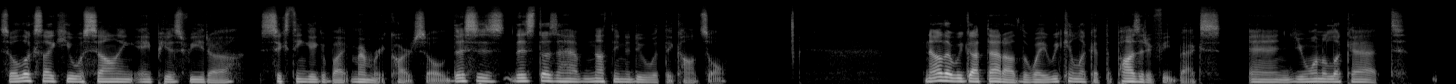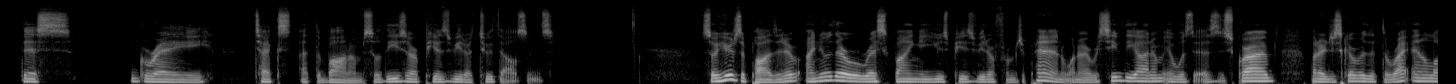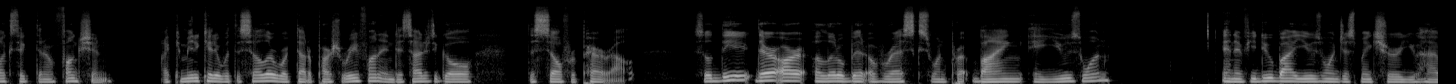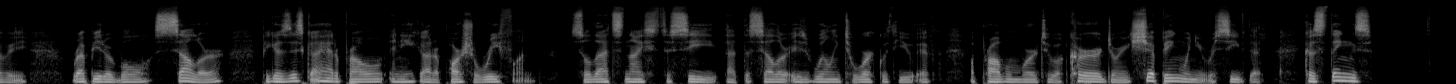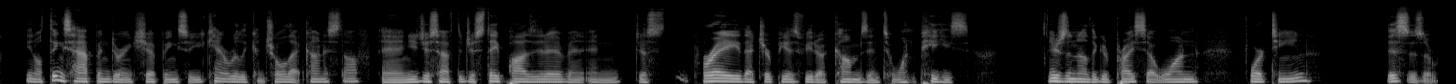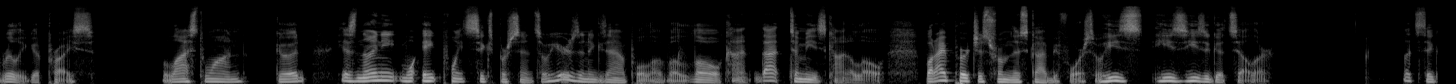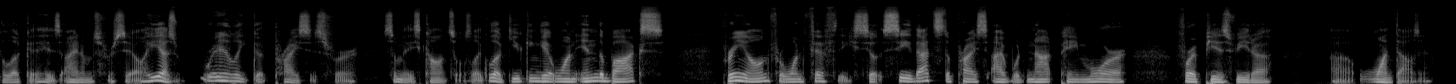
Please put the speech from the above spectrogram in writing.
so it looks like he was selling a PS Vita 16 gigabyte memory card. So this is this doesn't have nothing to do with the console. Now that we got that out of the way, we can look at the positive feedbacks. And you want to look at this gray text at the bottom. So these are PS Vita 2000s. So here's a positive. I knew there were risks buying a used PS Vita from Japan. When I received the item, it was as described, but I discovered that the right analog stick didn't function. I communicated with the seller, worked out a partial refund, and decided to go the self-repair route. So the, there are a little bit of risks when buying a used one. And if you do buy a used one, just make sure you have a reputable seller because this guy had a problem and he got a partial refund. So that's nice to see that the seller is willing to work with you if a problem were to occur during shipping when you received it. Because things you know things happen during shipping so you can't really control that kind of stuff. And you just have to just stay positive and, and just pray that your ps vita comes into one piece. Here's another good price at 114 this is a really good price. The last one good. He has 98.6% so here's an example of a low kind that to me is kind of low. But i purchased from this guy before so he's he's he's a good seller let's take a look at his items for sale. He has really good prices for some of these consoles. Like, look, you can get one in the box pre-owned for 150. So, see, that's the price I would not pay more for a PS Vita uh, 1000.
